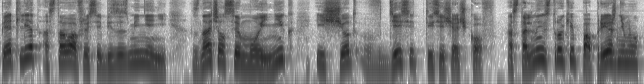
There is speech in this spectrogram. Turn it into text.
пять лет остававшийся без изменений, значился мой ник и счет в 10 тысяч очков. Остальные строки по-прежнему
